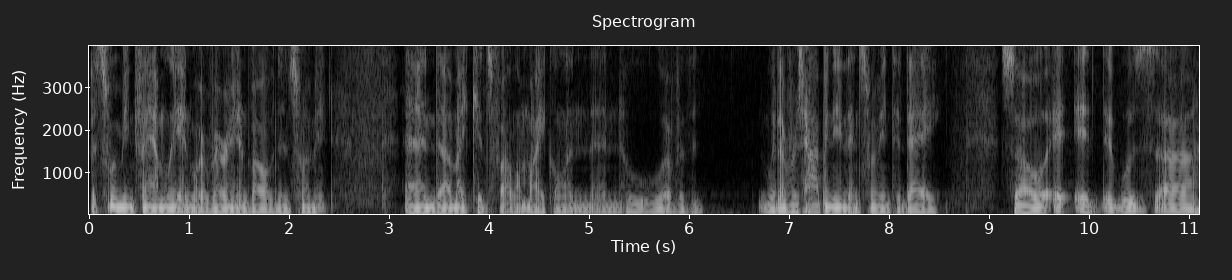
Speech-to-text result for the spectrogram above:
a swimming family and we're very involved in swimming and uh, my kids follow Michael and and whoever the whatever's happening in swimming today. So it it, it was. Uh,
